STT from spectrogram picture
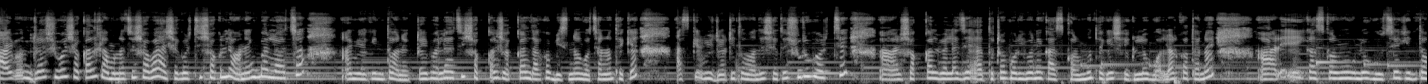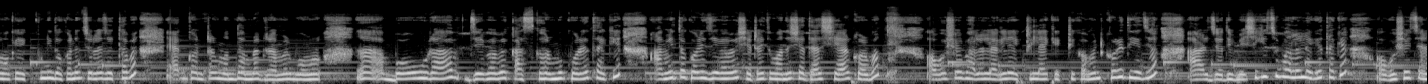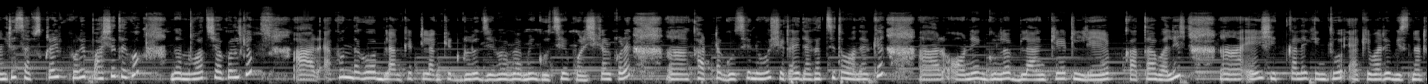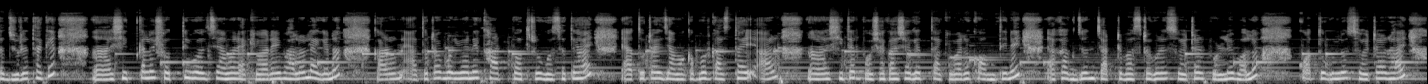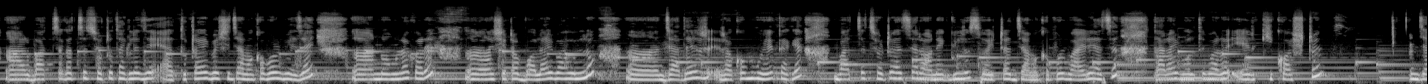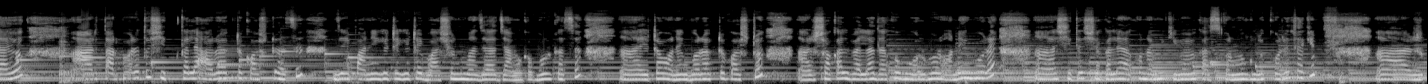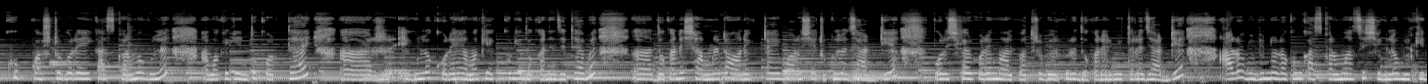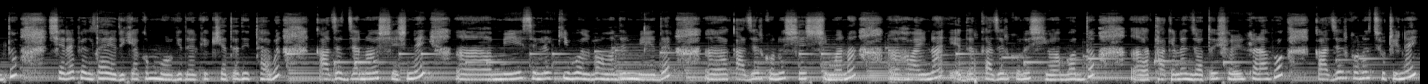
High বন্ধুরা, শুভ সকাল। কেমন আছে সবাই? আশা করছি সকলে অনেক ভালো আছো। আমিও কিন্তু অনেকটাই ভালো আছি। সকাল সকাল দেখো বিছনা গোছানো থেকে আজকের ভিডিওটি তোমাদের সাথে শুরু করছি। আর সকালবেলা যে এতটা পরিমাণে কাজকর্ম থাকে সেগুলো বলার কথা নয়। আর এই কাজকর্মগুলো গুছিয়ে কিন্তু আমাকে এক্ষুনি দোকানে চলে যেতে হবে। এক ঘণ্টার মধ্যে আমরা গ্রামের বউ বউরা যেভাবে কাজকর্ম করে থাকি, আমি তো করি যেভাবে, সেটাই তোমাদের সাথে আজ শেয়ার করব। অবশ্যই ভালো লাগলে একটি লাইক একটি কমেন্ট করে দিয়ে যাও। আর যদি বেশি কিছু ভালো লেগে থাকে, অবশ্যই চ্যানেলটি সাবস্ক্রাইব করে পাশে থেকো। ধন্যবাদ সকলকে। আর এখন দেখো ব্ল্যাঙ্কেট ট্ল্যাঙ্কেটগুলো যেভাবে আমি গুছিয়ে পরিষ্কার করে খাটটা গুছিয়ে নেব সেটাই দেখাচ্ছি তোমাদেরকে। আর অনেকগুলো ব্ল্যাঙ্কেট লেপ কাতা বালিশ এই শীতকালে কিন্তু একেবারে বিছনাটা জুড়ে থাকে। শীতকালে সত্যি বলছি আমার একেবারেই ভালো লাগে না, কারণ এতটা পরিমাণে খাটপত্র গোছাতে হয়, এতটাই জামা কাপড় কাচতে হয়, আর শীতের পোশাক আশাকের তো একেবারে কমতি নেই। এক একজন চারটে পাঁচটা করে সোয়েটার পরলে বলো, কতগুলো সোয়েটার হয়, আর বাচ্চা কাচ্চা ছোটো থাকলে যে এতটাই বেশি জামা কাপড় ভেজায় নোংরা করে সেটা বলাই বাহুল্য। যাদের এরকম হয়ে থাকে, বাচ্চা ছোট আছে আর অনেকগুলো সোয়েটার জামা কাপড় বাইরে আছে, তারাই বলতে পারো এর কি কষ্ট? যাই হোক, আর তারপরে তো শীতকালে আরও একটা কষ্ট আছে, যে পানি ঘেটে ঘেটে বাসন মাজা জামা কাপড় কাচা এটাও অনেক বড় একটা কষ্ট। আর সকালবেলা দেখো ভোর ভোর অনেক ভোরে শীতের সকালে এখন আমি কীভাবে কাজকর্মগুলো করে থাকি, আর খুব কষ্ট করে এই কাজকর্মগুলো আমাকে কিন্তু করতে হয়, আর এগুলো করে আমাকে এক্ষুনি দোকানে যেতে হবে। দোকানের সামনেটা অনেকটাই বড়, সেটুকুলো ঝাড় দিয়ে, পরিষ্কার করে মালপত্র বের করে দোকানের ভিতরে ঝাড় দিয়ে আরও বিভিন্ন রকম কাজকর্ম আছে সেগুলো কিন্তু সেরে ফেলতে হয়। এদিকে এখন মুরগিদেরকে খেতে দিতে হবে। কাজের যেন আর শেষ নেই। মেয়ে, ছেলে, কি বলব আমাদের মেয়েদের? কাজের কোনো শেষ সীমানা হয় না। এদের কাজের কোনো সীমাবদ্ধ থাকে না। যতই শরীর খারাপ হোক, কাজের কোনো ছুটি নেই।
